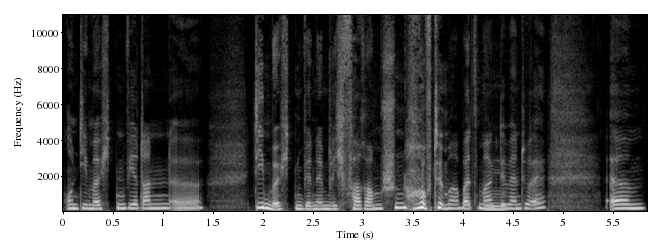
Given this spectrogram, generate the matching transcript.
und die möchten wir dann, äh, die möchten wir nämlich verramschen auf dem Arbeitsmarkt eventuell. Ähm,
